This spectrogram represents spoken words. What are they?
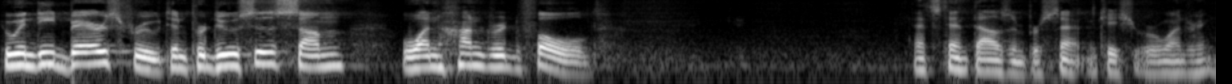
who indeed bears fruit and produces some one hundredfold. That's 10,000%, in case you were wondering.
